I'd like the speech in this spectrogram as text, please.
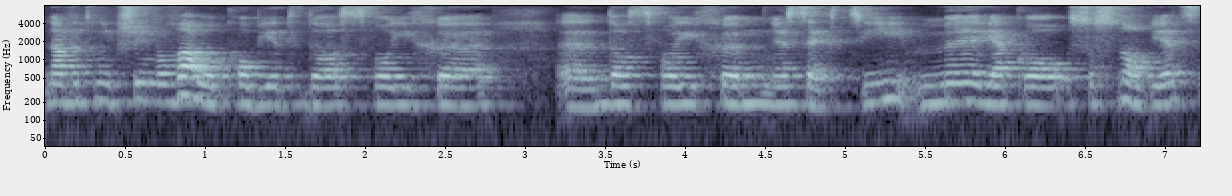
nawet nie przyjmowało kobiet do swoich, e, e, do swoich em, sekcji. My jako Sosnowiec,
